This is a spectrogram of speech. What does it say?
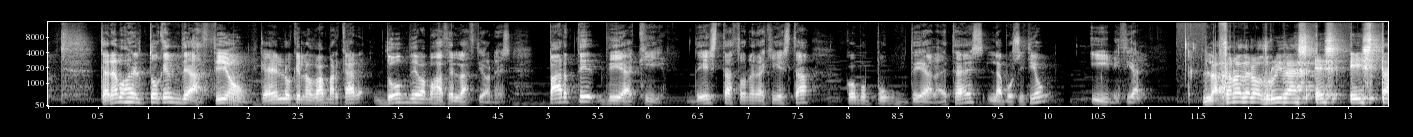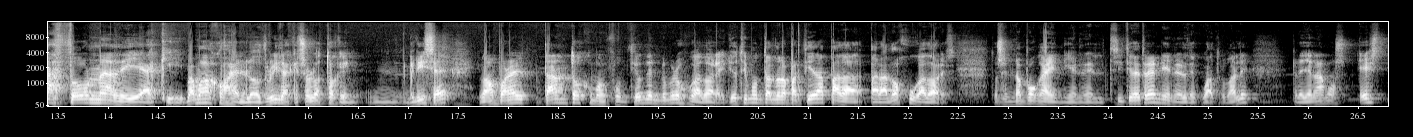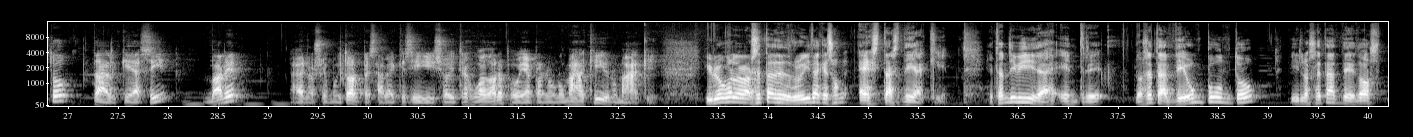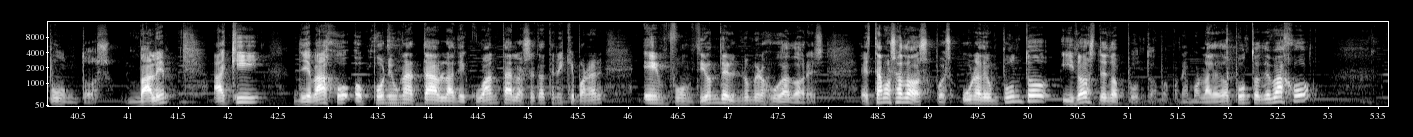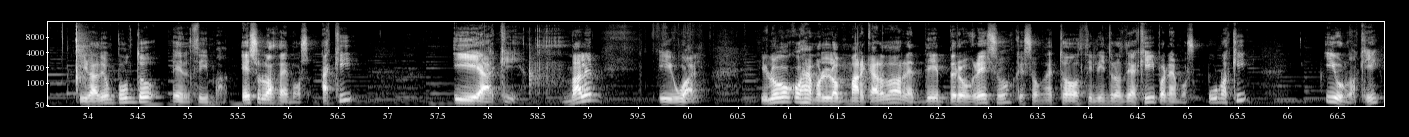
Tenemos el token de acción, que es lo que nos va a marcar dónde vamos a hacer las acciones. Parte de aquí, de esta zona de aquí está como punteada. Esta es la posición inicial. La zona de los druidas es esta zona de aquí. Vamos a coger los druidas, que son los tokens mm, grises, y vamos a poner tantos como en función del número de jugadores. Yo estoy montando la partida para, dos jugadores. Entonces no pongáis ni en el sitio de tres ni en el de cuatro, ¿vale? Rellenamos esto tal que así, ¿vale? A ver, no soy muy torpe, sabéis que si sois tres jugadores, pues voy a poner uno más aquí y uno más aquí. Y luego las losetas de druida, que son estas de aquí. Están divididas entre losetas de un punto y losetas de dos puntos, ¿vale? Aquí debajo os pone una tabla de cuántas losetas tenéis que poner en función del número de jugadores. ¿Estamos a dos? Pues una de un punto y dos de dos puntos. Pues ponemos la de dos puntos debajo y la de un punto encima. Eso lo hacemos aquí y aquí, ¿vale? Igual. Y luego cogemos los marcadores de progreso, que son estos cilindros de aquí, ponemos uno aquí y uno aquí.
